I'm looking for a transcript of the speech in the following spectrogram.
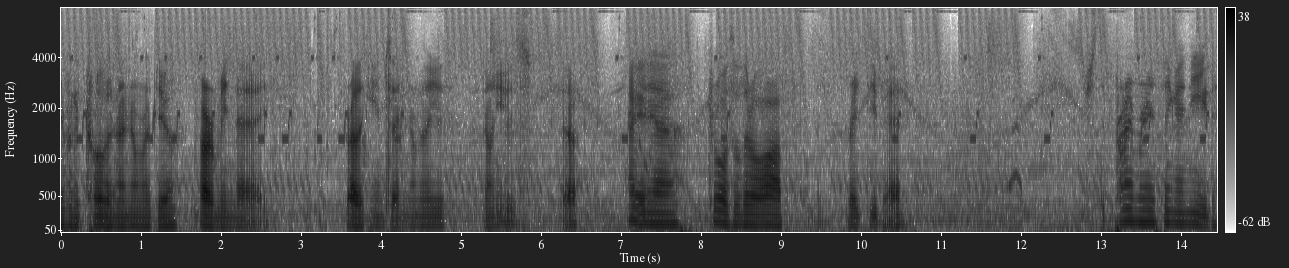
Different controller than I normally do. Or I mean, uh, for other games that I normally use, don't use. So, I, uh, control's a little off. Right D-pad. Just the primary thing I need.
